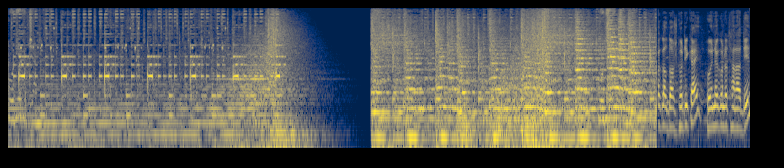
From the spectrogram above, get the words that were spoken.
Audio Jungle. সকাল দশ ঘটিকায় হইনাকুণ্ডা থানাধীন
